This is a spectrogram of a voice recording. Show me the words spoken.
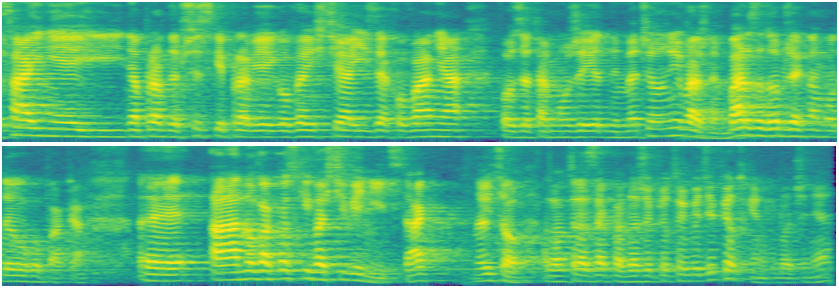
y, fajnie i naprawdę wszystkie prawie jego wejścia i zachowania, poza tam może jednym meczem, no nieważne, bardzo dobrze jak na młodego chłopaka. Y, A Nowakowski właściwie nic, tak? No i co? Ale on teraz zakłada, że Piotrek będzie Piotrkiem chyba, czy nie?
